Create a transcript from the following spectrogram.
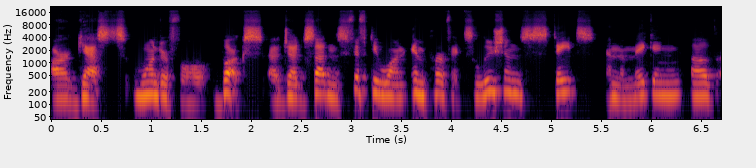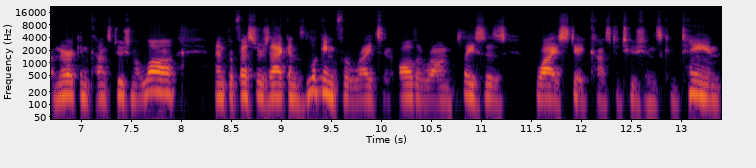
our guests' wonderful books uh, Judge Sutton's 51 Imperfect Solutions, States and the Making of American Constitutional Law, and Professor Zackin's Looking for Rights in All the Wrong Places Why State Constitutions Contain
